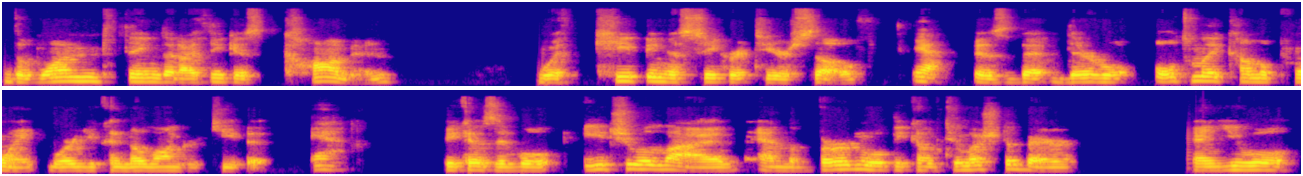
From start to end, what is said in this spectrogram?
the one thing that i think is common with keeping a secret to yourself Yeah. is that there will ultimately come a point where you can no longer keep it Yeah. because it will eat you alive and the burden will become too much to bear and you will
